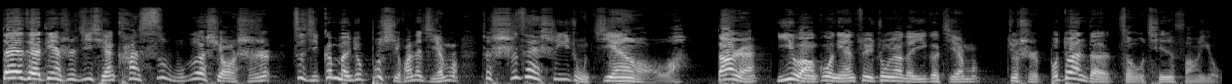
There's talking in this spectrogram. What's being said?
待在电视机前看四五个小时自己根本就不喜欢的节目，这实在是一种煎熬啊！当然，以往过年最重要的一个节目就是不断的走亲访友，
